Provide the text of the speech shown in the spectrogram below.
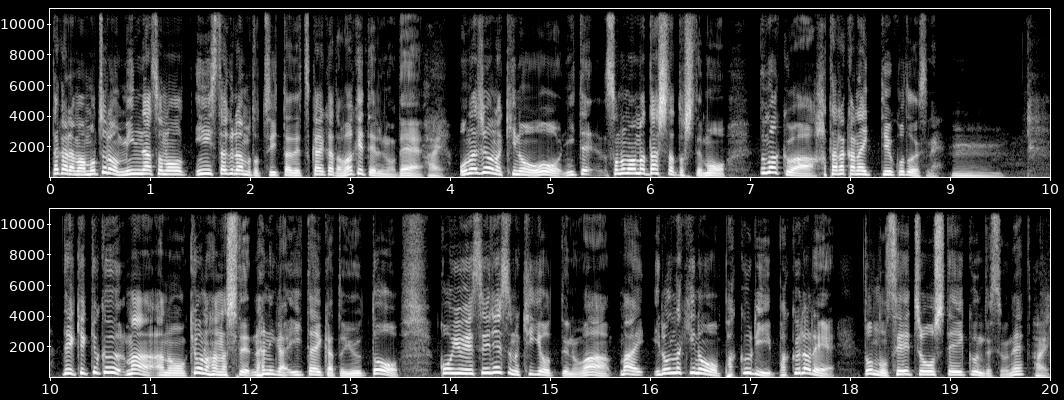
だからまあもちろんみんなそのインスタグラムとツイッターで使い方分けてるのでーはい同じような機能を似てそのまま出したとしてもうまくは働かないっていうことですね。うんで結局まああの今日の話で何が言いたいかというとこういう SNS の企業っていうのはまあいろんな機能をパクリパクられどんどん成長していくんですよね。はい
